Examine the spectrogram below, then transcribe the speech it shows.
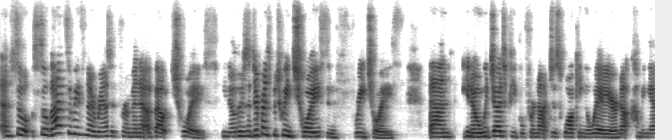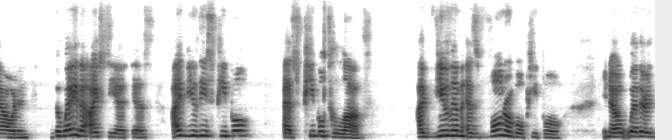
and so so that's the reason I ranted for a minute about choice. You know, there's a difference between choice and free choice. And you know, we judge people for not just walking away or not coming out and the way that I see it is I view these people as people to love. I view them as vulnerable people. You know, whether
